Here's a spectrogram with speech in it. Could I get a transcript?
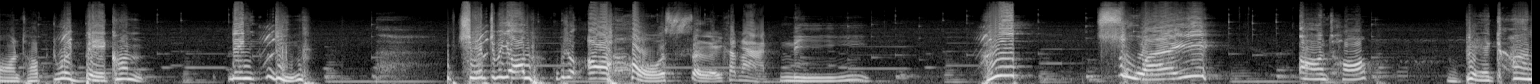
ออนท็อปด้วยเบคอนดิงดึงเชฟจะไม่ยอมคุณผู้ชมโอ้โหเสยขนาดนี้ฮึบสวย on top bacon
